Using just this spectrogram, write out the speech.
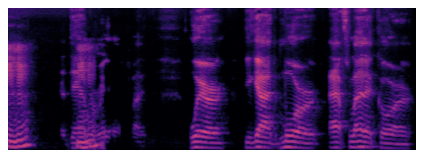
Mm-hmm. A Dan mm-hmm. Marino type, where you got more athletic or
